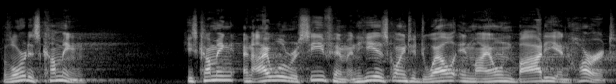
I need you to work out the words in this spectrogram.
The Lord is coming He's coming and I will receive him, and he is going to dwell in my own body and heart.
